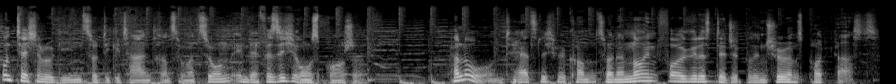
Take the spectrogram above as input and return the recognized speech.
und Technologien zur digitalen Transformation in der Versicherungsbranche. Hallo und herzlich willkommen zu einer neuen Folge des Digital Insurance Podcasts.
